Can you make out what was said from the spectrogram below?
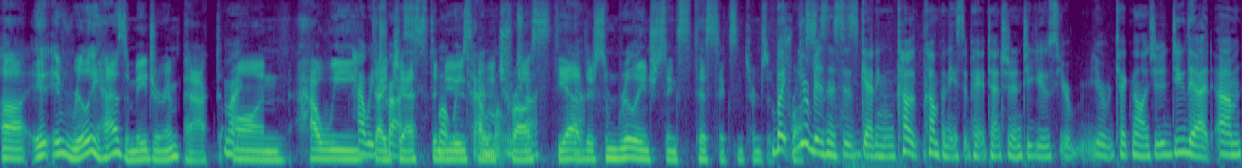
uh, it, it really has a major impact Right. on how we, How we digest trust, the what we news, how we what we trust. trust. Yeah, Yeah. there's some really interesting statistics in terms of But trust. your business is getting co- companies to pay attention and to use your, your technology to do that. Um,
